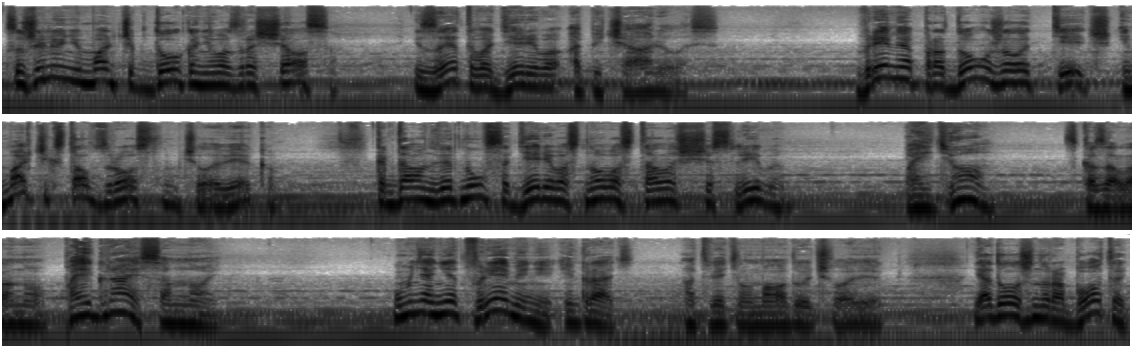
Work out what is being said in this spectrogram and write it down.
К сожалению, мальчик долго не возвращался. Из-за этого дерево опечалилось. Время продолжило течь, и мальчик стал взрослым человеком. Когда он вернулся, дерево снова стало счастливым. «Пойдем», — сказала оно, — «поиграй со мной». «У меня нет времени играть», — ответил молодой человек. «Я должен работать,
